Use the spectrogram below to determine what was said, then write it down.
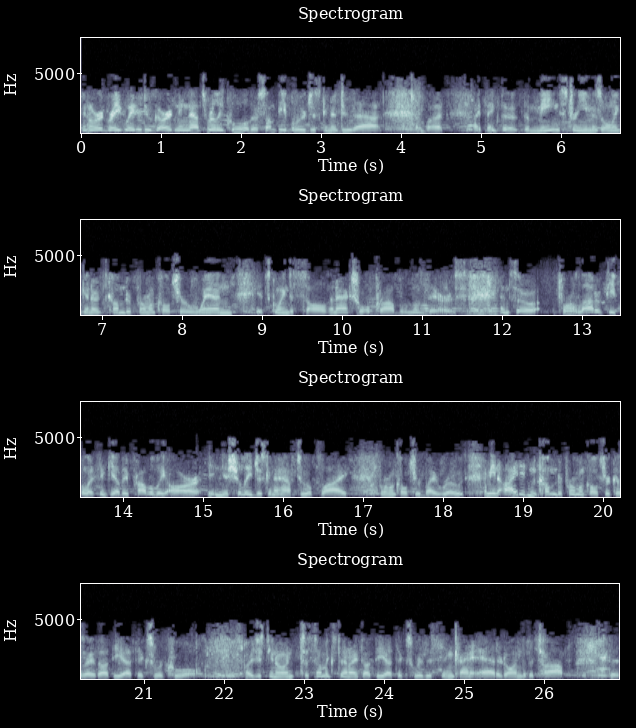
you know, or a great way to do gardening. That's really cool. There's some people who are just going to do that, but I think the the mainstream is only going to come to permaculture when it's going to solve an actual problem of theirs. And so for a lot of people, I think, yeah, they probably are initially just going to have to apply permaculture by rote. I mean, I didn't come to permaculture because I thought the ethics were cool. I just, you know, and to some extent, I thought the ethics were this thing kind of added on to the top that,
